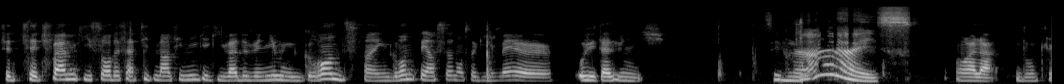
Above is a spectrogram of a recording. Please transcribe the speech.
Cette, cette, femme qui sort de sa petite Martinique et qui va devenir une grande, une grande personne, entre guillemets, aux États-Unis. C'est nice. Voilà. Donc,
